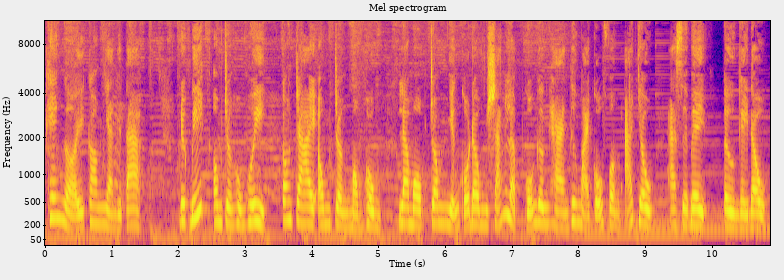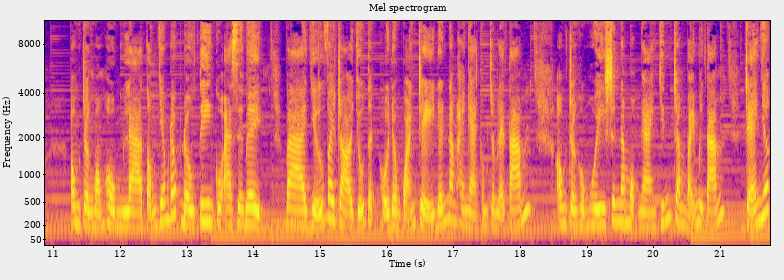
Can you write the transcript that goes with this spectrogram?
khen ngợi con nhà người ta. Được biết, ông Trần Hùng Huy, con trai ông Trần Mộng Hùng, là một trong những cổ đông sáng lập của Ngân hàng Thương mại Cổ phần Á Châu ACB từ ngày đầu. Ông Trần Mộng Hùng là tổng giám đốc đầu tiên của ACB và giữ vai trò chủ tịch hội đồng quản trị đến năm 2008. Ông Trần Hùng Huy sinh năm 1978, trẻ nhất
